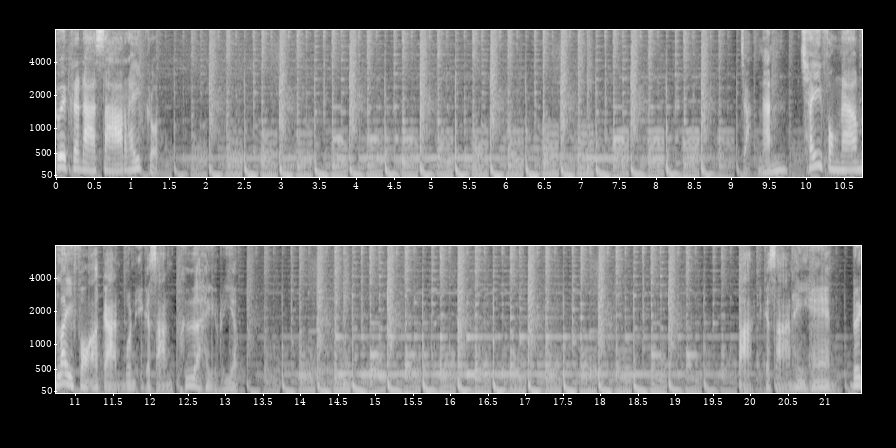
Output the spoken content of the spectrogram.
ด้วยกระดาษสาไร้กรด นั้น ใช้ฟองน้ำไล่ฟองอากาศบนเอกสารเพื่อให้เรียบ ตากเอกสารให้แห้ง โดย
